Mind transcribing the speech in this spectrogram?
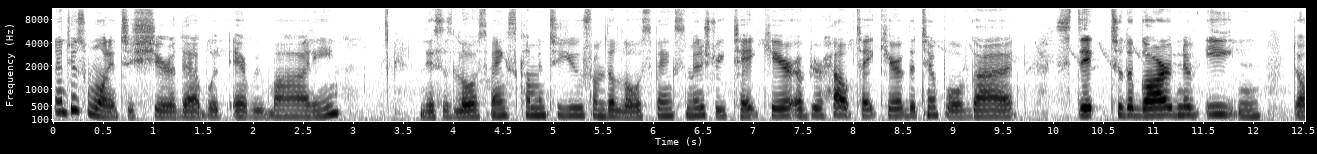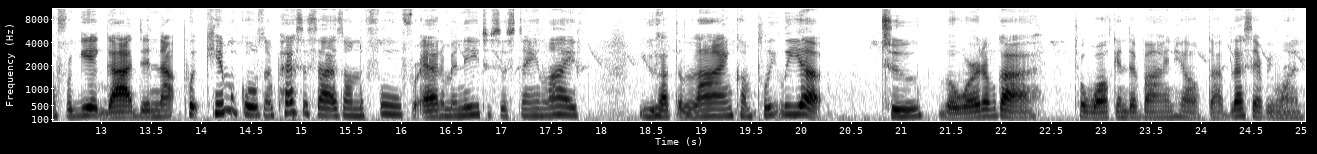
I just wanted to share that with everybody. This is Lois Banks coming to you from the Lois Banks Ministry. Take care of your health. Take care of the temple of God. Stick to the Garden of Eden. Don't forget, God did not put chemicals and pesticides on the food for Adam and Eve to sustain life. You have to line completely up to the Word of God to walk in divine health. God bless everyone.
